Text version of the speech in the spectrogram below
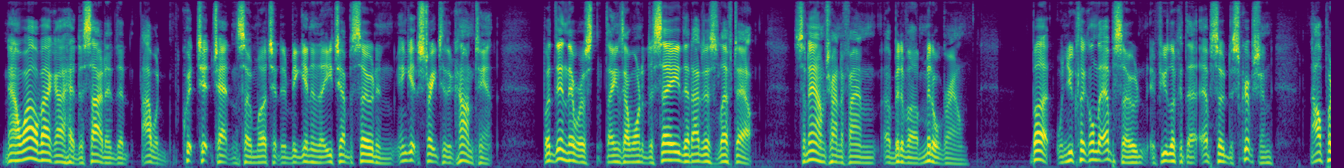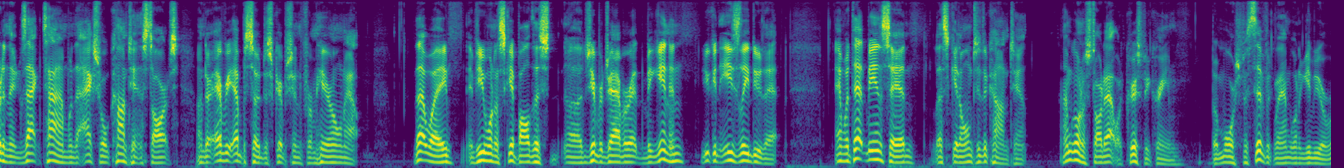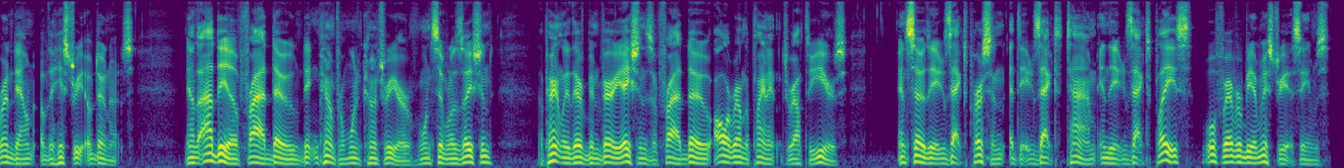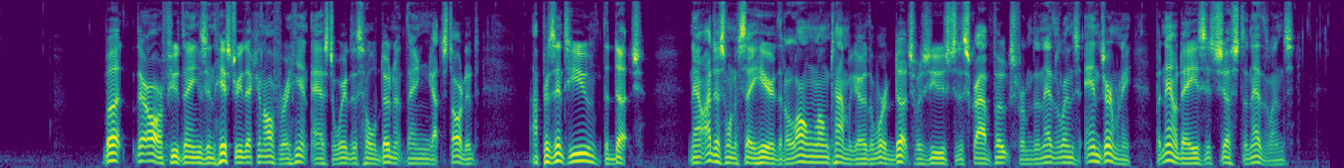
Now, a while back, I had decided that I would quit chit chatting so much at the beginning of each episode and, and get straight to the content. But then there was things I wanted to say that I just left out. So now I'm trying to find a bit of a middle ground. But when you click on the episode, if you look at the episode description, I'll put in the exact time when the actual content starts under every episode description from here on out. That way, if you want to skip all this uh, jibber jabber at the beginning, you can easily do that. And with that being said, let's get on to the content. I'm going to start out with Krispy Kreme but more specifically, I'm going to give you a rundown of the history of donuts. Now, the idea of fried dough didn't come from one country or one civilization. Apparently, there have been variations of fried dough all around the planet throughout the years. And so, the exact person at the exact time in the exact place will forever be a mystery, it seems. But there are a few things in history that can offer a hint as to where this whole donut thing got started. I present to you the Dutch. Now, I just want to say here that a long, long time ago, the word Dutch was used to describe folks from the Netherlands and Germany, but nowadays it's just the Netherlands.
